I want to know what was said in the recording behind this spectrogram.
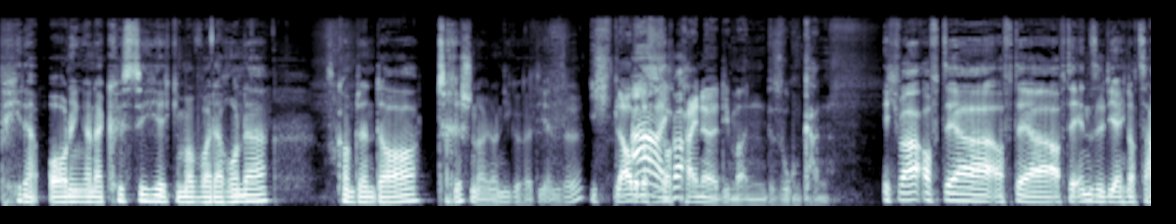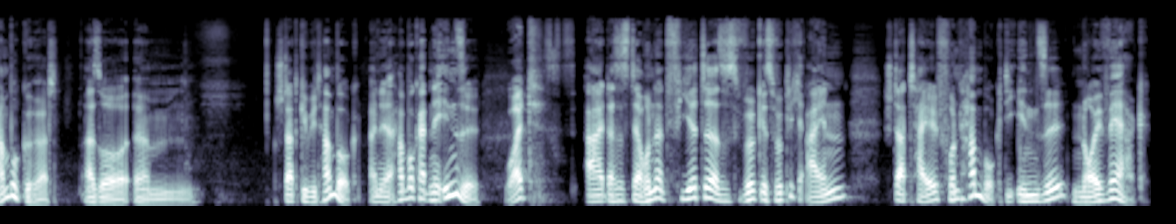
Peter-Ording an der Küste hier. Ich gehe mal weiter runter. Was kommt denn da? Trischen habe ich noch nie gehört, die Insel. Ich glaube, Ah, das ist auch war- keine, die man besuchen kann. Ich war auf der, auf der, auf der Insel, die eigentlich noch zu Hamburg gehört. Also, ähm, Stadtgebiet Hamburg. Eine, Hamburg hat eine Insel. What? Ah, Das ist der 104. Also es ist wirklich, ist wirklich ein Stadtteil von Hamburg. Die Insel Neuwerk.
